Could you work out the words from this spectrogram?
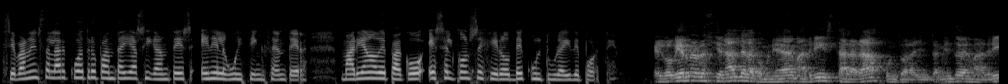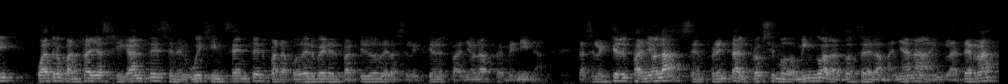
se van a instalar cuatro pantallas gigantes en el Withing Center. Mariano de Paco es el consejero de Cultura y Deporte. El Gobierno Regional de la Comunidad de Madrid instalará, junto al Ayuntamiento de Madrid, cuatro pantallas gigantes en el Withing Center para poder ver el partido de la selección española femenina. La selección española se enfrenta el próximo domingo a las 12 de la mañana a Inglaterra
